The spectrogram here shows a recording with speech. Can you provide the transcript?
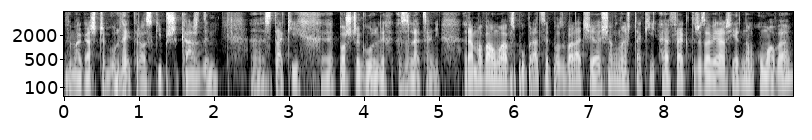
wymaga szczególnej troski przy każdym e, z takich e, poszczególnych zleceń. Ramowa umowa współpracy pozwala ci osiągnąć taki efekt, że zawierasz jedną umowę.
